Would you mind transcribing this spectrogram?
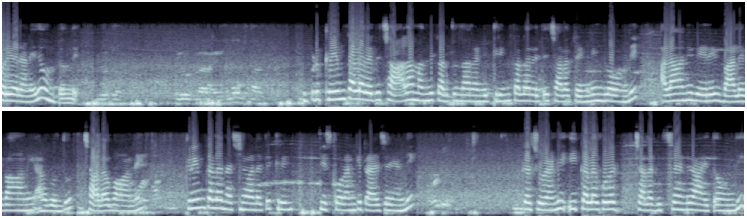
కొరియర్ అనేది ఉంటుంది. ఇప్పుడు క్రీమ్ కలర్ అయితే చాలా మంది కడుతున్నారండి. క్రీమ్ కలర్ అయితే చాలా ట్రెండింగ్లో ఉంది. అలా అని వేరే బాలేవా అని అనవద్దు చాలా బాగున్నాయి. క్రీమ్ కలర్ నచ్చిన వాళ్ళైతే క్రీమ్ తీసుకోవడానికి ట్రై చేయండి. ఇక్కడ చూడండి ఈ కలర్ కూడా చాలా డిఫరెంట్గా అయితే ఉంది.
